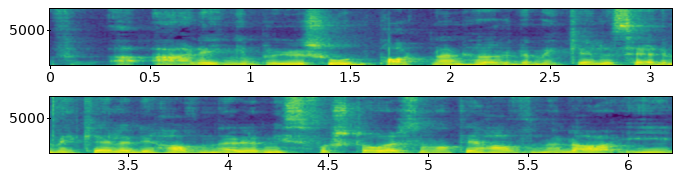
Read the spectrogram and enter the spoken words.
er det ingen progresjon. Partneren hører dem ikke eller ser dem ikke, eller de havner eller misforstår, sånn at de havner da i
